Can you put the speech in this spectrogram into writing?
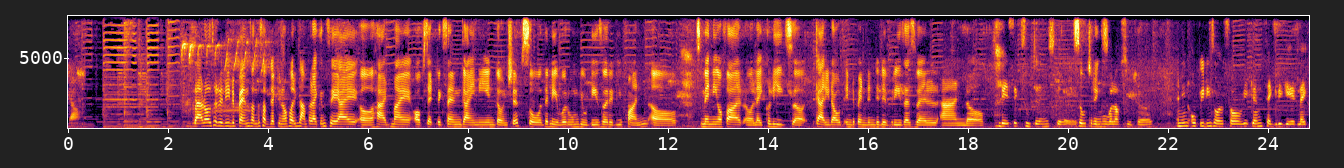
Yeah that also really depends on the subject. You know, for example, I can say I uh, had my obstetrics and gynae internship, so the labor room duties were really fun. Uh, so many of our uh, like colleagues uh, carried out independent deliveries as well, and uh, basic suturing skills, Suturing. removal of sutures. And in OPDs also, we can segregate like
